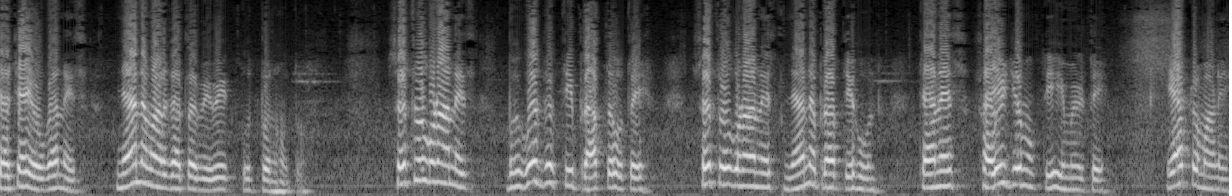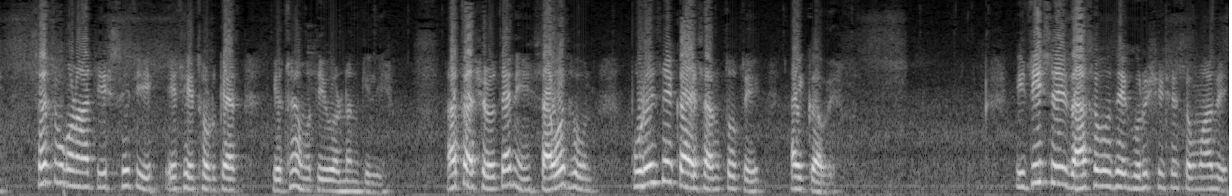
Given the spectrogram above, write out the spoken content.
त्याच्या योगानेच ज्ञानमार्गाचा विवेक उत्पन्न होतो. सत्वगुणानेच भगवत भक्ती प्राप्त होते सत्वगुणानेच ज्ञानप्राप्ती होऊन त्यानेच सायुज्य मुक्तीही मिळते. याप्रमाणे सत्वगुणाची स्थिती येथे थोडक्यात यथामती वर्णन केली. आता श्रोत्यांनी सावध होऊन पुढे जे काय सांगतो ते ऐकावे. इति श्री दासबोधे गुरुशिष्य संवादे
